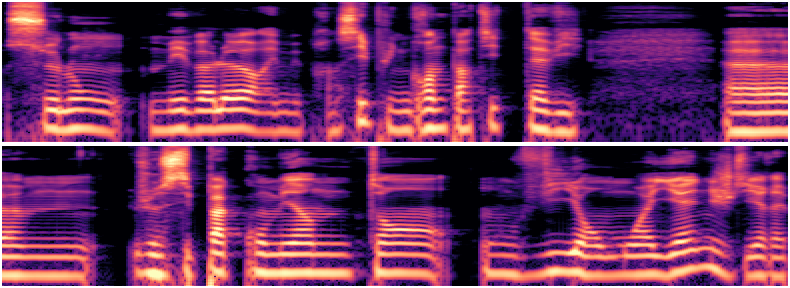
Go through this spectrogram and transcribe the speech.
selon mes valeurs et mes principes, une grande partie de ta vie. Euh, je ne sais pas combien de temps on vit en moyenne, je dirais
